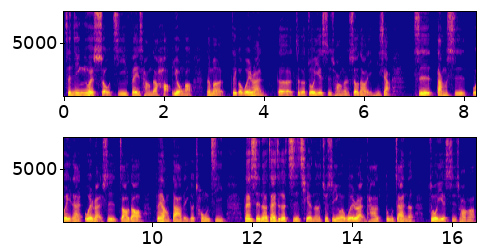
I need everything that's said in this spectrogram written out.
曾经因为手机非常的好用哦，那么这个微软的这个作业视窗呢受到影响，是当时微软微软是遭到非常大的一个冲击。但是呢，在这个之前呢，就是因为微软它独占了作业视窗啊，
